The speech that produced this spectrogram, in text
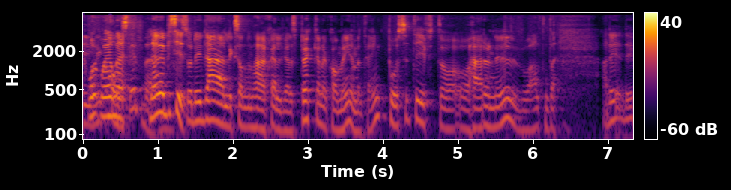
är och, och konstigt med Nej men precis och det är där liksom de här självhjälpsböckerna kommer in. Men tänk positivt och, och här och nu och allt sånt där. Ja, det, det,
